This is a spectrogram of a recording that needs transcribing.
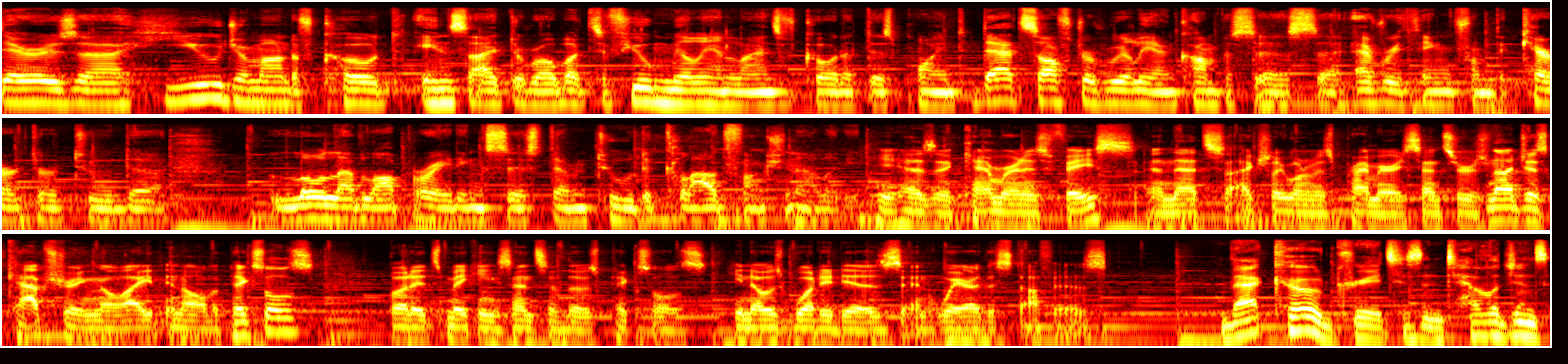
There is a huge amount of code inside the robot. It's a few million lines of code at this point. That software really encompasses uh, everything from the character to the low-level operating system to the cloud functionality. He has a camera in his face, and that's actually one of his primary sensors, not just capturing the light in all the pixels, but it's making sense of those pixels. He knows what it is and where the stuff is. That code creates his intelligence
